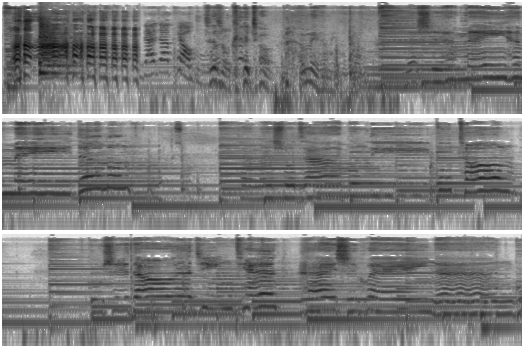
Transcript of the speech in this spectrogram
人家叫跳舞，这首歌叫《很美很美的梦》，那是很美很美的梦，他们说在梦里不同，故事到了今天还是会难过，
